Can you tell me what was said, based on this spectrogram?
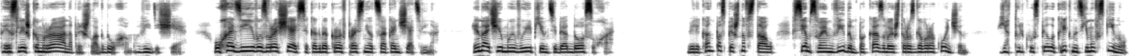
«Ты слишком рано пришла к духам, видящая. Уходи и возвращайся, когда кровь проснется окончательно. Иначе мы выпьем тебя досуха». Великан поспешно встал, всем своим видом показывая, что разговор окончен. Я только успела крикнуть ему в спину.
